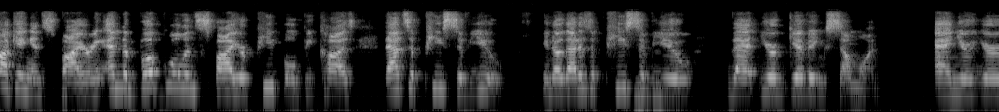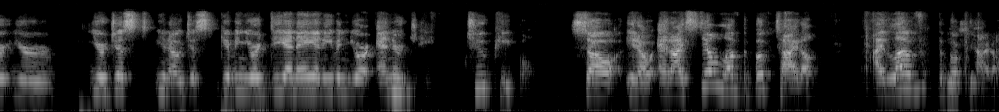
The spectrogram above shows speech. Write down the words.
fucking inspiring, and the book will inspire people because that's a piece of you. You know, that is a piece of you that you're giving someone, and you're you're you're you're just you know just giving your DNA and even your energy to people. So you know, and I still love the book title. I love the book title.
